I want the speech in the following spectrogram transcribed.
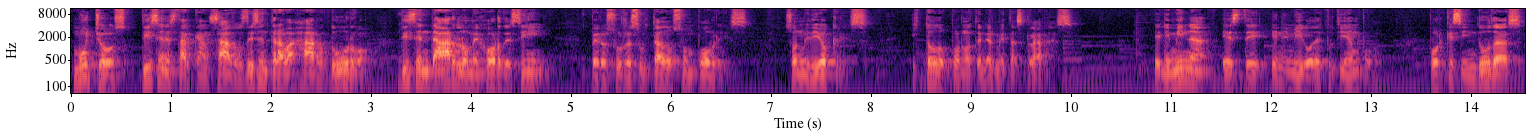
Muchos dicen estar cansados, dicen trabajar duro, dicen dar lo mejor de sí, pero sus resultados son pobres, son mediocres, y todo por no tener metas claras. Elimina este enemigo de tu tiempo, porque sin dudas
